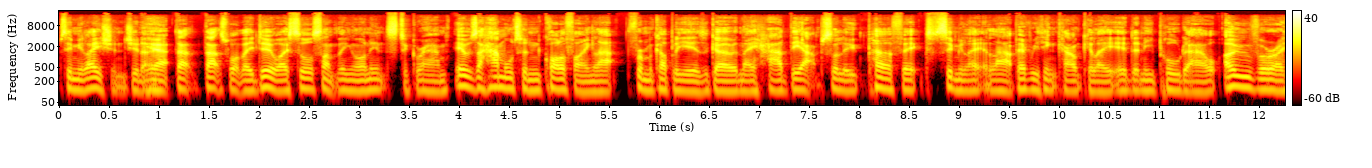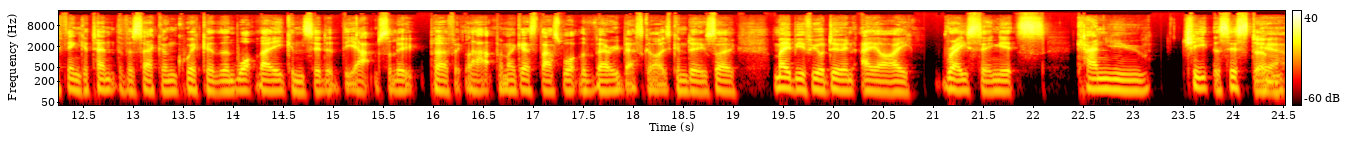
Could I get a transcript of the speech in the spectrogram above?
simulations. You know, Yeah. that that's what they do. I saw something on Instagram. It was a Hamilton qualifying lap from a couple of years ago, and they had the absolute perfect simulator lap, everything calculated, and he pulled out over, I think, a tenth of a second quicker than what they considered the absolute perfect lap. And I guess that's what the very best guys can do. So maybe if you're doing AI racing, it's can you cheat the system Yeah.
